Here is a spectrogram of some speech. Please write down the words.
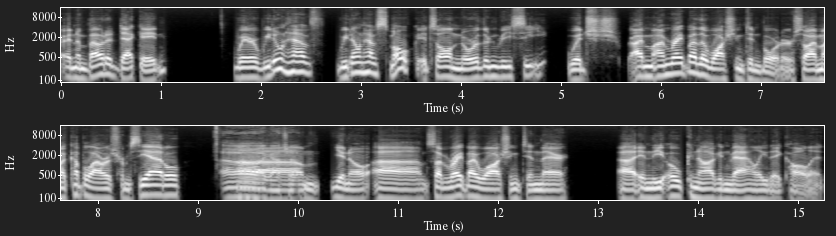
in about a decade where we don't have we don't have smoke. It's all northern BC, which I'm I'm right by the Washington border, so I'm a couple hours from Seattle. Oh, I gotcha. Um, you know, um, so I'm right by Washington there, uh, in the Okanagan Valley, they call it.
